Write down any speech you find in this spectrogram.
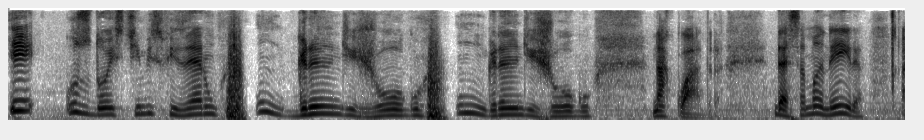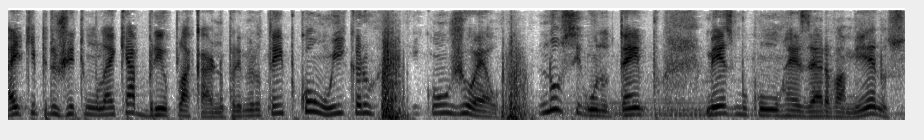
E os dois times fizeram um grande jogo, um grande jogo na quadra. Dessa maneira, a equipe do Jeito Moleque abriu o placar no primeiro tempo com o Ícaro e com o Joel. No segundo tempo, mesmo com um reserva a menos,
